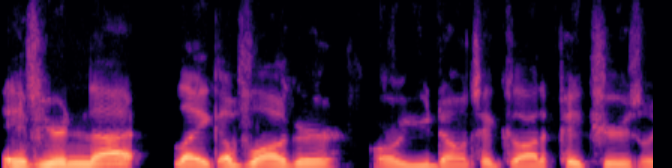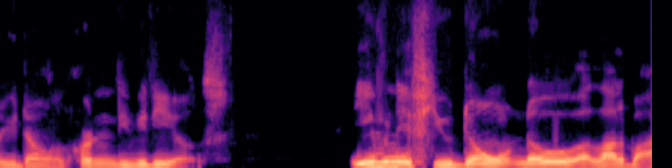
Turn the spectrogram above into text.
If you're not like a vlogger or you don't take a lot of pictures or you don't record any videos, even if you don't know a lot about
